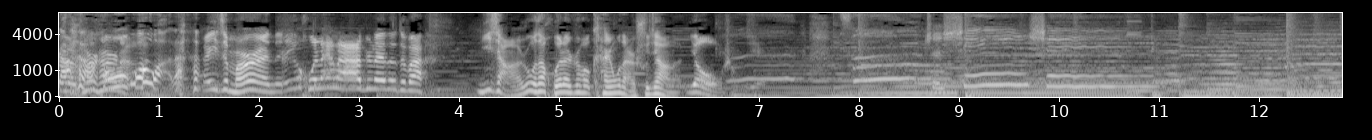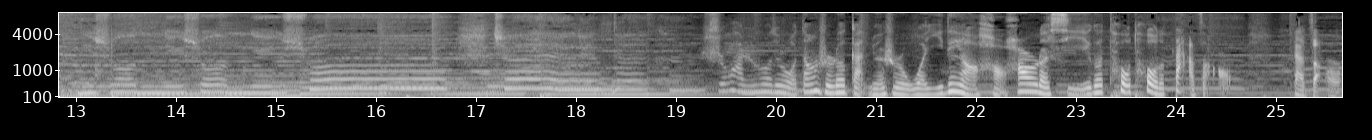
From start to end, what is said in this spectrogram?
的，红红火火的。哎，一进门儿，那又回来啦之类的，对吧？你想啊，如果他回来之后看见我在那睡觉呢，又生气。着星星。你说，你说，你说，这爱恋的很实话实说，就是我当时的感觉是我一定要好好的洗一个透透的大澡，大枣，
